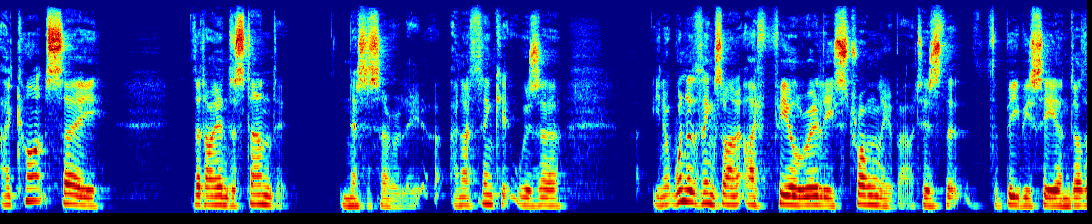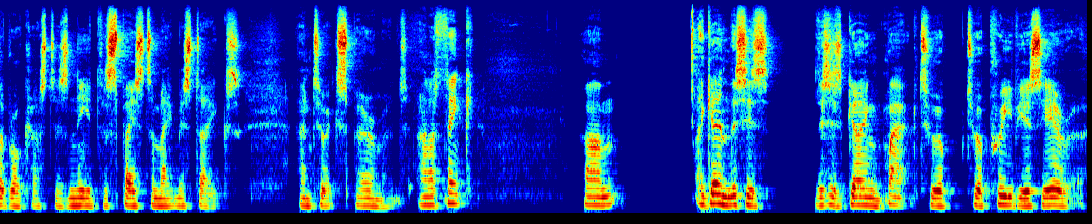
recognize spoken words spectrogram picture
I can't say that I understand it necessarily. And I think it was a, you know, one of the things I, I, feel really strongly about is that the BBC and other broadcasters need the space to make mistakes and to experiment. And I think, um, again, this is this is going back to a to a previous era,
